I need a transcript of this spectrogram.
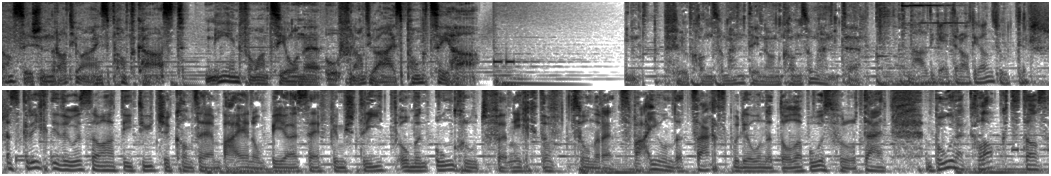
Das ist ein Radio 1 Podcast. Mehr Informationen auf radio1.ch. Für Konsumentinnen und Konsumenten. Meldung geht Radio Sutter. Ein Gericht in den USA hat die deutschen Konzerne Bayern und BASF im Streit um einen Unkrautvernichter zu einer 260 Millionen Dollar Buß verurteilt. Ein Bauer hat geklagt, dass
